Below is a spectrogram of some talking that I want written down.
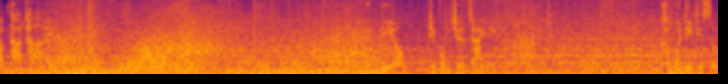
ความท้าทาย หนึ่งเดียวที่ผมเชื่อใจคำว่าดีที่สุด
